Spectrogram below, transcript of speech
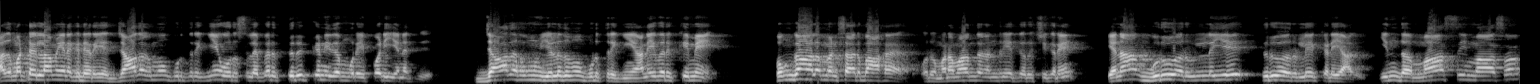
அது மட்டும் இல்லாமல் எனக்கு நிறைய ஜாதகமும் கொடுத்துருக்கீங்க. ஒரு சில பேர் திருக்கணித முறைப்படி எனக்கு ஜாதகமும் எழுதவும் கொடுத்துருக்கீங்க. அனைவருக்குமே பொங்காலம்மன் சார்பாக ஒரு மனமார்ந்த நன்றியை தெரிவிச்சுக்கிறேன். ஏன்னா குரு அருள்லையே திரு அருளே கிடையாது. இந்த மாசி மாசம்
